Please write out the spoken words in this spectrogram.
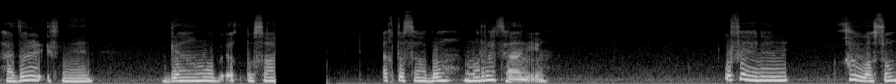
هذول الاثنين قاموا باغتصاب اغتصابه مرة ثانية. وفعلا خلصوا.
